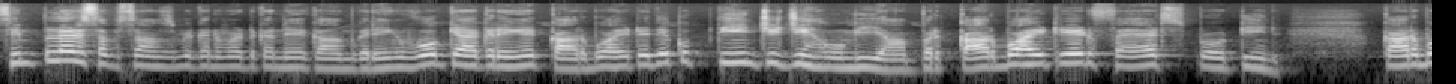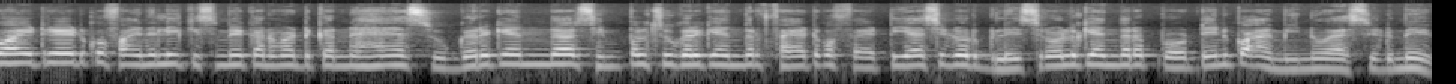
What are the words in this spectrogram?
सिंपलर सब्सटेंस में कन्वर्ट करने का काम करेंगे। वो क्या करेंगे? कार्बोहाइड्रेट देखो, तीन चीज़ें होंगी यहाँ पर। कार्बोहाइड्रेट फैट्स प्रोटीन कार्बोहाइड्रेट को फाइनली किसमें कन्वर्ट करना है? शुगर के अंदर सिंपल शुगर के अंदर फैट को फैटी एसिड और ग्लिसरॉल के अंदर प्रोटीन को अमीनो एसिड में।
